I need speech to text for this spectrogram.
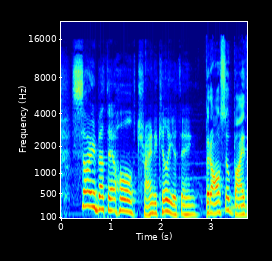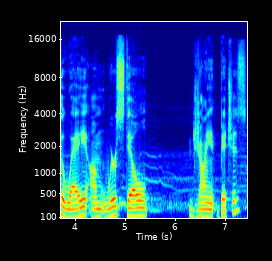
Sorry about that whole trying to kill you thing. but also, by the way, um, we're still giant bitches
